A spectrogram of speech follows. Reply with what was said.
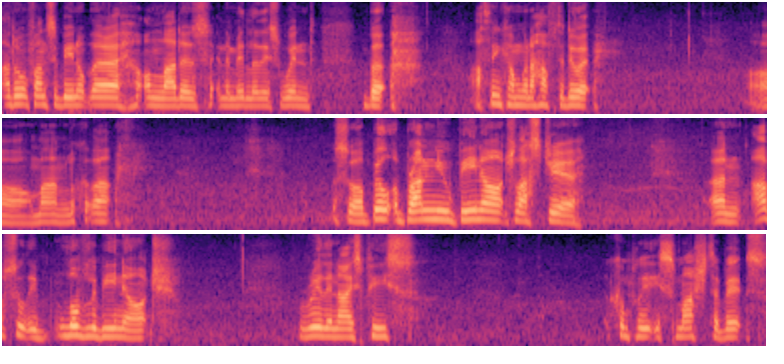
I don't fancy being up there on ladders in the middle of this wind, but I think I'm gonna have to do it. Oh man, look at that. So I built a brand new bean arch last year an absolutely lovely bean arch. Really nice piece. Completely smashed to bits.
